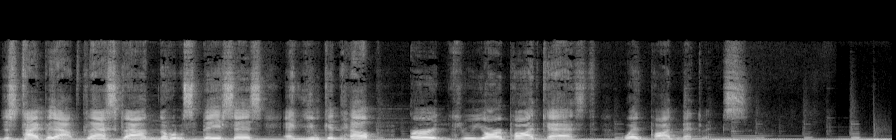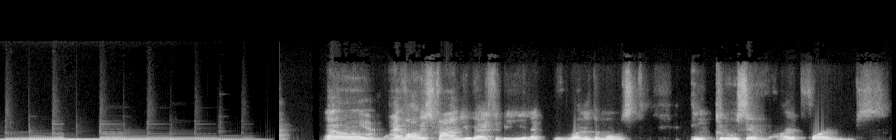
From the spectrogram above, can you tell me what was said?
just type it out. Class Clown, no spaces, and you can help earn through your podcast with Podmetrics. Um, Yeah. I've always found you guys to be like one of the most inclusive art forms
